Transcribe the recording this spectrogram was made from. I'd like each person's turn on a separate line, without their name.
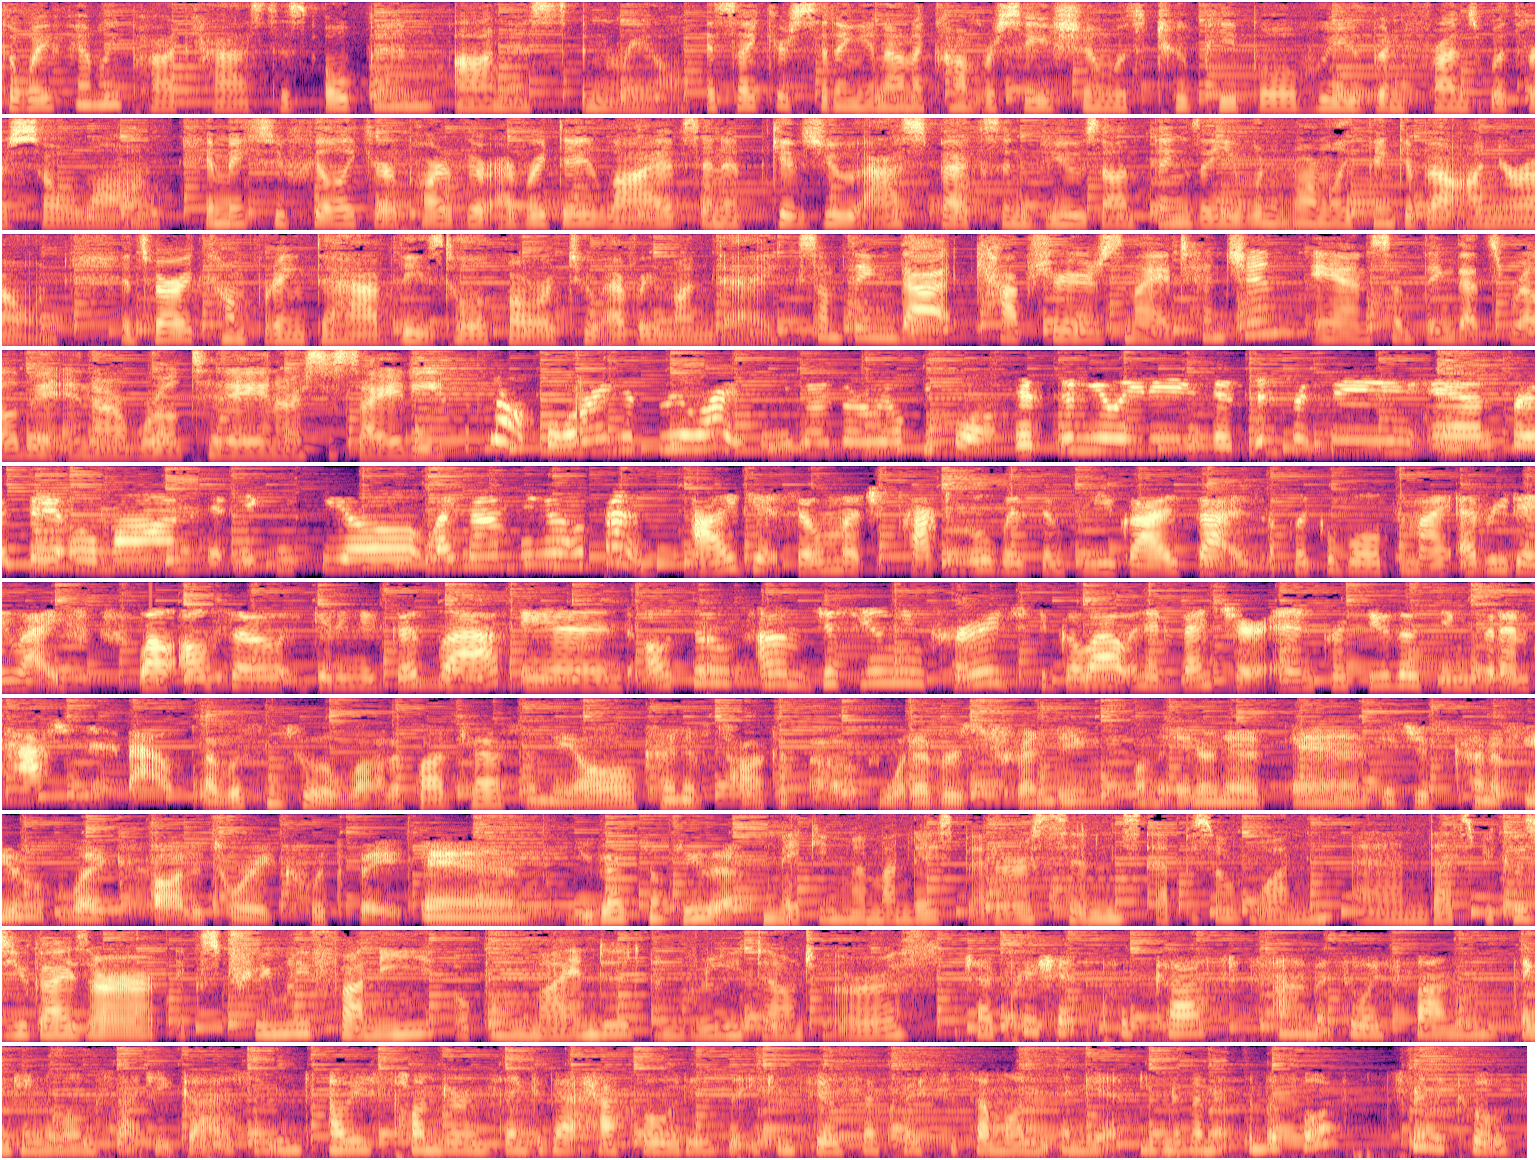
The Way Family podcast is open, honest, and real. It's like you're sitting in on a conversation with two people who you've been friends with for so long. It makes you feel like you're a part of their everyday lives and it gives you aspects and views on things that you wouldn't normally think about on your own. It's very comforting to have these to look forward to every Monday.
Something that captures my attention and something that's relevant in our world today in our society.
It's not boring, it's real life, and you guys are real people. It's stimulating, it's interesting and for a stay-at-home mom, it makes me feel like I'm hanging out with friends.
I get so much practical wisdom from you guys that is applicable to my everyday life, while also getting a good laugh and also um, just feeling encouraged to go out and adventure and pursue those things that I'm passionate about.
I listen to a lot of podcasts, and they all kind of talk about whatever's trending on the internet, and it just kind of feels like auditory clickbait. And you guys don't do that.
Making my Mondays better since episode one, and that's because you guys are extremely funny, open minded, and really down to earth.
I appreciate the podcast. Um, it's always fun thinking alongside you guys, and I always ponder and think about how cool it is that you can feel so close to someone and yet you've never met them before. It's really cool.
